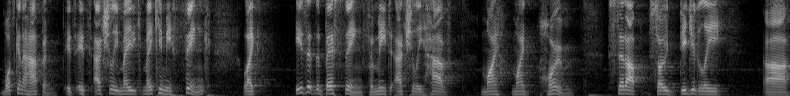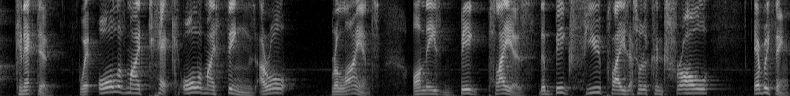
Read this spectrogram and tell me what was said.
What's going to happen? It's it's actually make, making me think like is it the best thing for me to actually have my my home set up so digitally uh, connected where all of my tech, all of my things are all reliant on these big players, the big few players that sort of control everything.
